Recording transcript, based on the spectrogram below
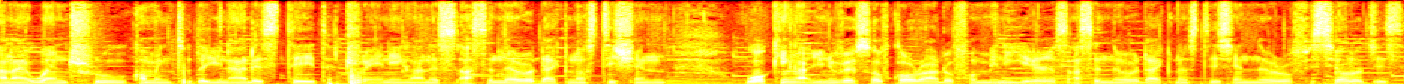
and I went through coming to the United States training as, as a neurodiagnostician working at University of Colorado for many years as a neurodiagnostician neurophysiologist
